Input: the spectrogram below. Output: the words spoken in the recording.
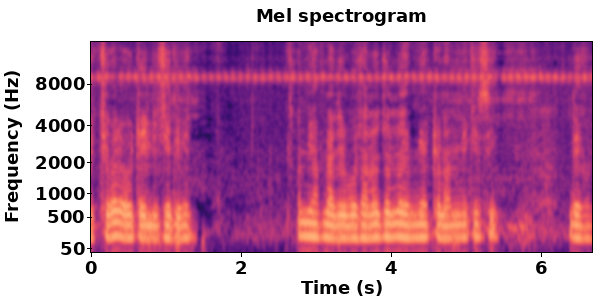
ইচ্ছে করে ওইটাই লিখে দেবেন। আমি আপনাদের বোঝানোর জন্য এমনি একটা নাম লিখেছি। দেখুন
